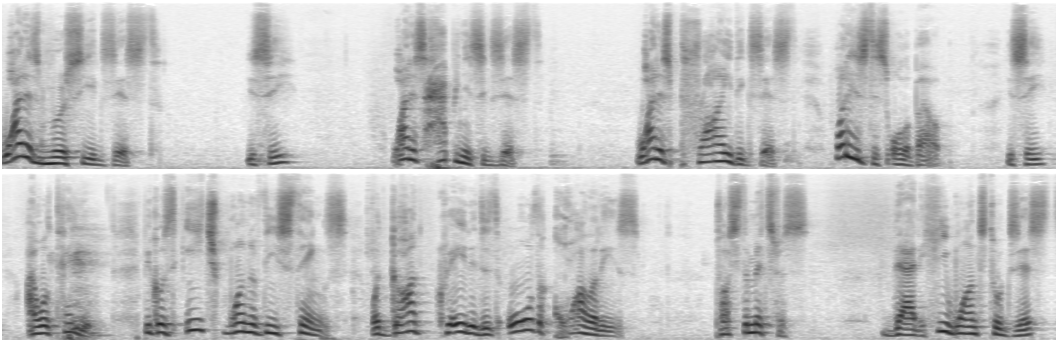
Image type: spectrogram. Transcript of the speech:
Why does mercy exist? You see? Why does happiness exist? Why does pride exist? What is this all about? You see, I will tell you. Because each one of these things, what God created is all the qualities plus the mitzvahs that He wants to exist.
